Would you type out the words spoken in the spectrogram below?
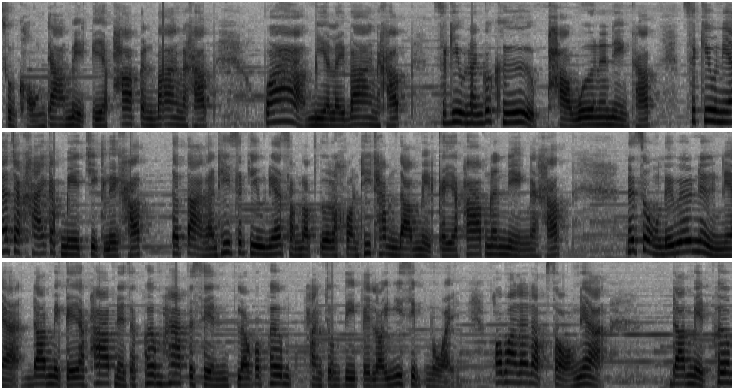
ส่วนของดาเมจกายภาพกันบ้างนะครับ ว่ามีอะไรบ้างนะครับสกิลนั้นก็คือ power นั่นเองครับสกิลนี้จะคล้ายกับเมจิกเลยครับแต่ต่างกันที่สกิลนี้สำหรับตัวละครที่ทำดาเมจกายภาพนั่นเองนะครับในส่วนเลเวล1เนี่ยดาเมจกายภาพเนี่ยจะเพิ่ม 5%แล้วก็เพิ่มพลังโจมตีไป 120 หน่วย พอมาระดับ 2 เนี่ย ดาเมจเพิ่ม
